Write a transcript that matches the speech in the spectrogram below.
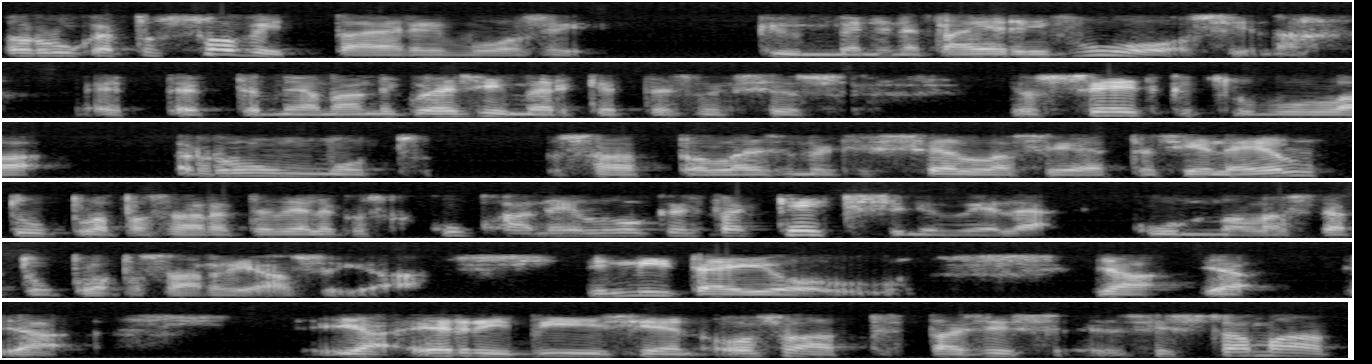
ruukattu sovittaa eri vuosikymmeninä tai eri vuosina. Että, että meillä on niin esimerkki, että esimerkiksi jos, jos 70-luvulla rummut saattoi olla esimerkiksi sellaisia, että siellä ei ollut tuplapasareita vielä, koska kukaan ei ollut oikeastaan keksinyt vielä kunnolla sitä tuplapasariasiaa, niin niitä ei ollut. Ja, ja, ja, ja eri biisien osat, tai siis, siis samat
